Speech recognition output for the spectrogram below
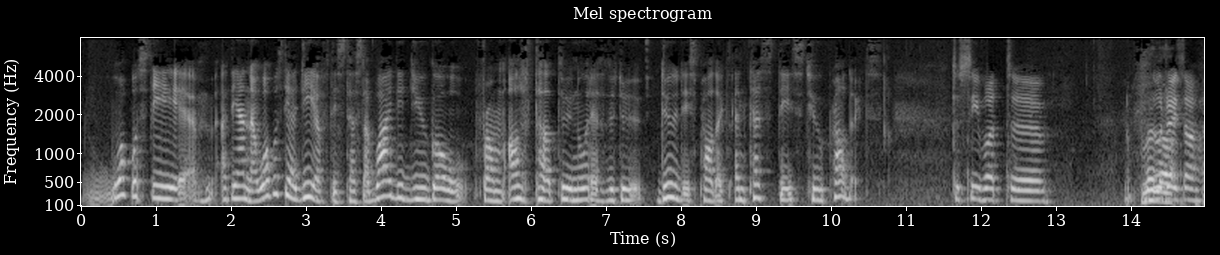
what was the um, at the end now? What was the idea of this test lab? Why did you go from Alta to Nordreisa to do this product and test these two products? To see what uh, Well, uh, Nordreisa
